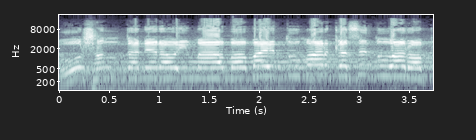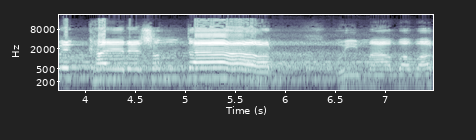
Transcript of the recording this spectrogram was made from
ও সন্তানেরা, ওই মা বাবাই তোমার কাছে দুয়ার অপেক্ষায় রে সন্তান। ওই মা বাবার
